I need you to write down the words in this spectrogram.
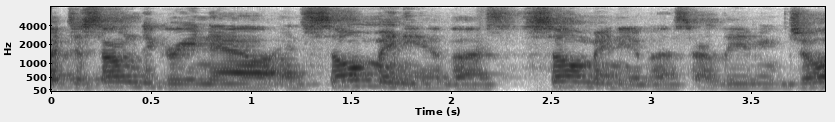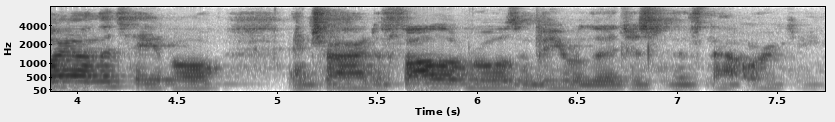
but to some degree now, and so many of us, so many of us are leaving joy on the table and trying to follow rules and be religious, and it's not working.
